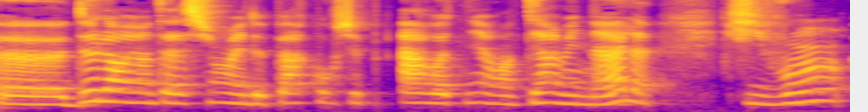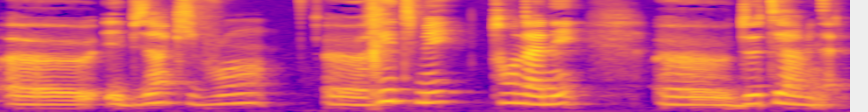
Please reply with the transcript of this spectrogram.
euh, de l'orientation et de Parcoursup à retenir en terminale qui vont, euh, eh euh, rythmer ton année de terminale.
